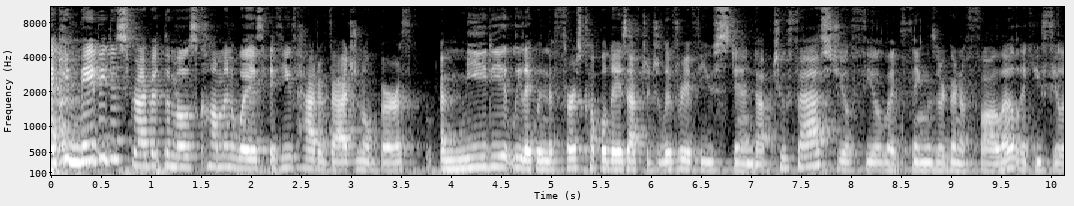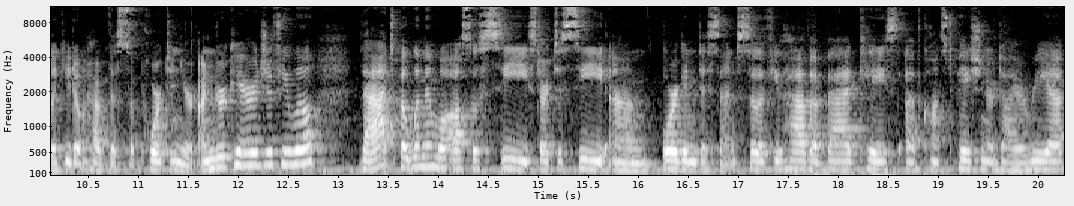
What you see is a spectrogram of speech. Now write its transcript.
I can maybe describe it the most common ways if you've had a vaginal birth immediately, like when the first couple days after delivery, if you stand up too fast, you'll feel like things are going to fall out, like you feel like you don't have the support in your undercarriage, if you will. That, but women will also see, start to see um, organ descent. So if you have a bad case of constipation or diarrhea,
